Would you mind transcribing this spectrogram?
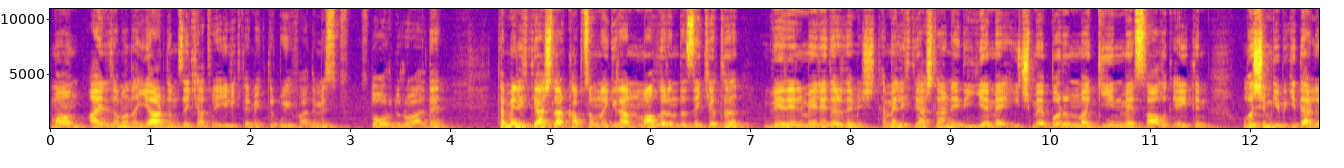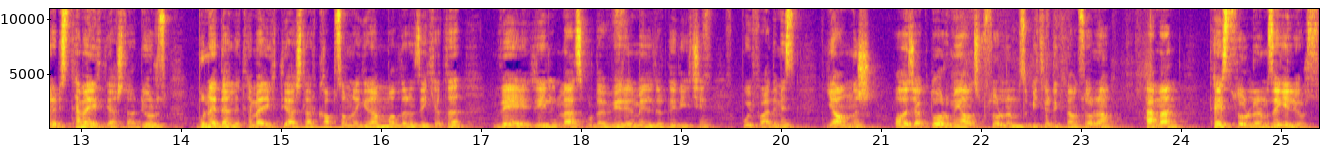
Maun aynı zamanda yardım, zekat ve iyilik demektir. Bu ifademiz doğrudur o halde. Temel ihtiyaçlar kapsamına giren malların da zekatı verilmelidir demiş. Temel ihtiyaçlar neydi? Yeme, içme, barınma, giyinme, sağlık, eğitim, ulaşım gibi giderlere biz temel ihtiyaçlar diyoruz. Bu nedenle temel ihtiyaçlar kapsamına giren malların zekatı verilmez. Burada verilmelidir dediği için bu ifademiz yanlış olacak. Doğru mu yanlış mı sorularımızı bitirdikten sonra hemen test sorularımıza geliyoruz.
